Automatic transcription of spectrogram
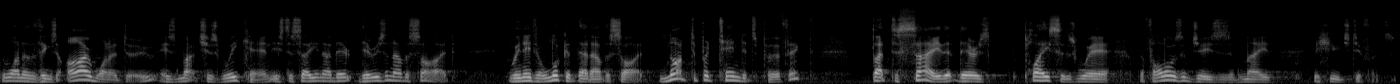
But one of the things I want to do, as much as we can, is to say, you know, there, there is another side. We need to look at that other side. Not to pretend it's perfect, but to say that there is places where the followers of Jesus have made a huge difference.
